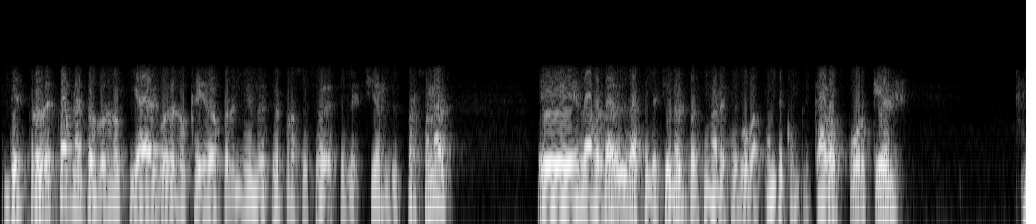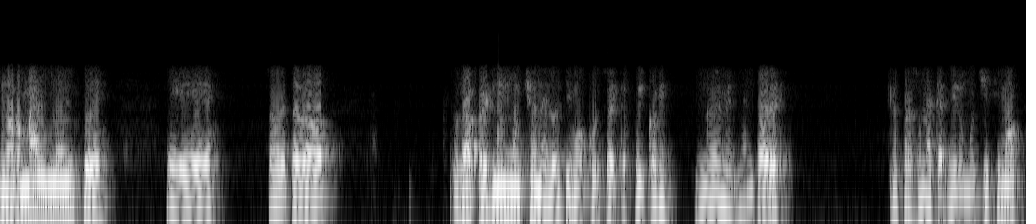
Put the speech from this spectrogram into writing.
dentro de esta metodología algo de lo que he ido aprendiendo es el proceso de selección del personal. Eh, la verdad es la selección del personal es algo bastante complicado porque normalmente, eh, sobre todo lo aprendí mucho en el último curso de que fui con uno de mis mentores, una persona que admiro muchísimo,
